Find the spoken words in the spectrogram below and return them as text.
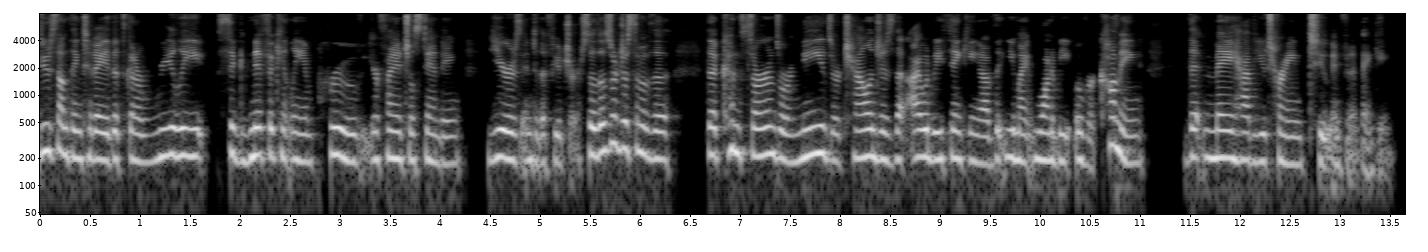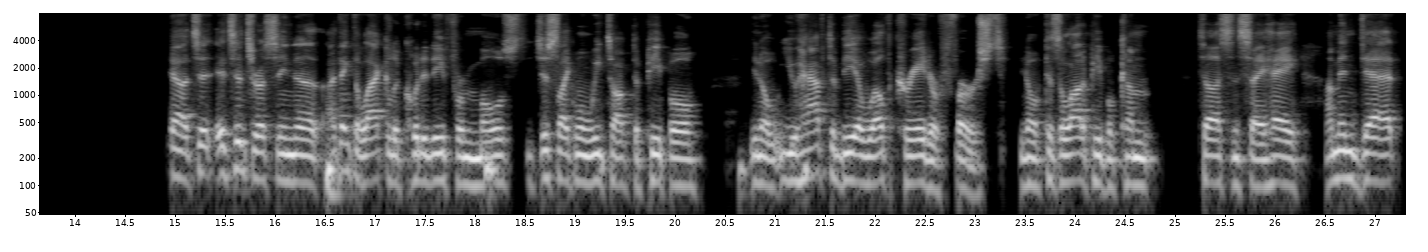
do something today that's going to really significantly improve your financial standing years into the future. So those are just some of the the concerns or needs or challenges that I would be thinking of that you might want to be overcoming that may have you turning to infinite banking. Yeah, it's it's interesting. Uh, I think the lack of liquidity for most, just like when we talk to people you know, you have to be a wealth creator first, you know, because a lot of people come to us and say, Hey, I'm in debt.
